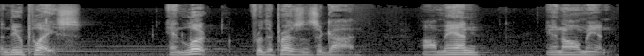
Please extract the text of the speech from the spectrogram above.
a new place, and look for the presence of God. Amen and amen.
